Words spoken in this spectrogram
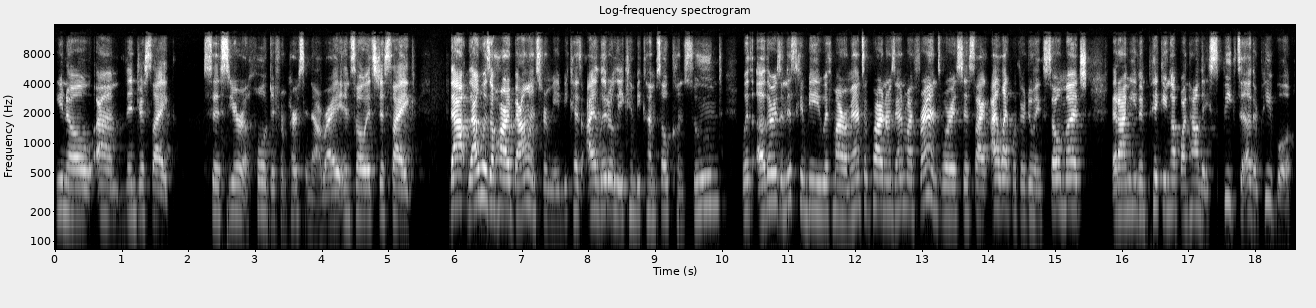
you know um than just like sis you're a whole different person now right? And so it's just like that that was a hard balance for me because I literally can become so consumed with others and this can be with my romantic partners and my friends where it's just like I like what they're doing so much that I'm even picking up on how they speak to other people.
